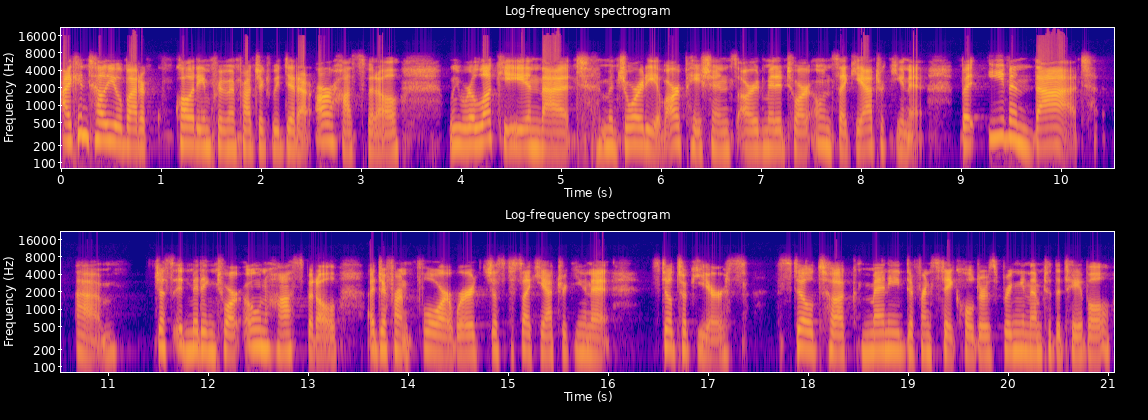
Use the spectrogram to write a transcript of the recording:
I can tell you about a quality improvement project we did at our hospital. We were lucky in that majority of our patients are admitted to our own psychiatric unit, but even that um, just admitting to our own hospital, a different floor where it's just a psychiatric unit, still took years. Still took many different stakeholders bringing them to the table,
